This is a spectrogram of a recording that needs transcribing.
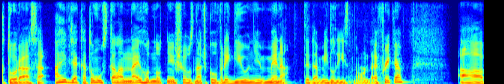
ktorá sa aj vďaka tomu stala najhodnotnejšou značkou v regióne MENA, teda Middle East North Africa. A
